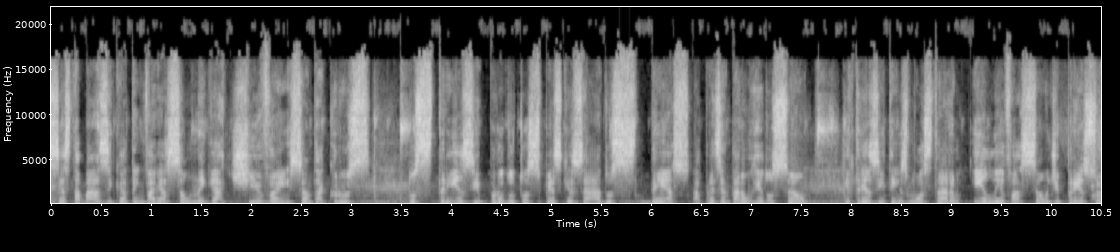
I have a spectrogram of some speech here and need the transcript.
Cesta básica tem variação negativa em Santa Cruz. Dos 13 produtos pesquisados, 10 apresentaram redução e três itens mostraram elevação de preço.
